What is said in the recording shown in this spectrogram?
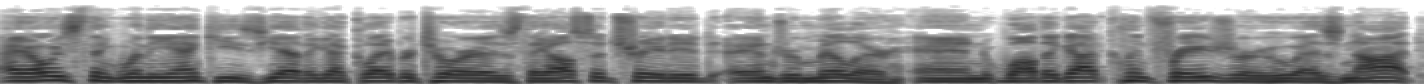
I always think when the Yankees, yeah, they got Gleyber Torres, they also traded Andrew Miller, and while they got Clint Frazier, who has not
